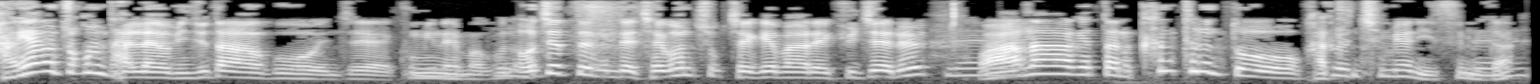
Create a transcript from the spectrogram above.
방향은 조금 달라요. 민주당하고 이제 국민의힘하고. 음, 음. 어쨌든 근데 재건축 재개발의 규제를 네. 완화하겠다는 큰 틀은 또 같은 그렇죠. 측면이 있습니다. 네.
